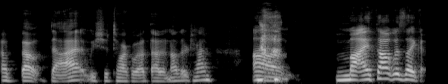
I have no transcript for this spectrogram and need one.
about that. We should talk about that another time. Um, my thought was like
